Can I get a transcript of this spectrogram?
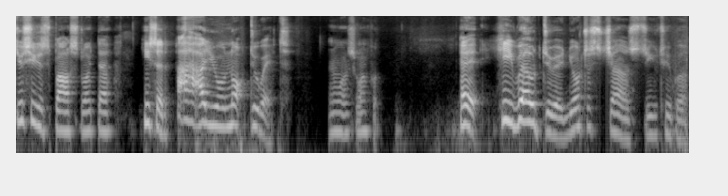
Do you see this bastard right there? He said, "Ha ha! you will not do it. And what's one put? Hey, he will do it. You're just jealous, YouTuber,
